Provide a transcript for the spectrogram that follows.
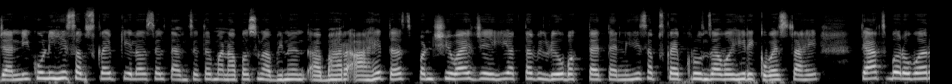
ज्यांनी कोणीही सबस्क्राईब केलं असेल त्यांचे तर मनापासून अभिनंद आभार आहेतच. पण शिवाय जेही आत्ता व्हिडिओ बघतायत त्यांनीही सबस्क्राईब करून जावं ही रिक्वेस्ट आहे. त्याचबरोबर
